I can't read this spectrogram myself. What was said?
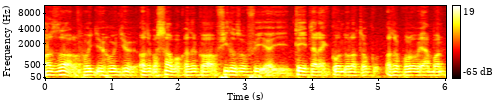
azzal, hogy, hogy azok a szavak, azok a filozófiai tételek, gondolatok, azok valójában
